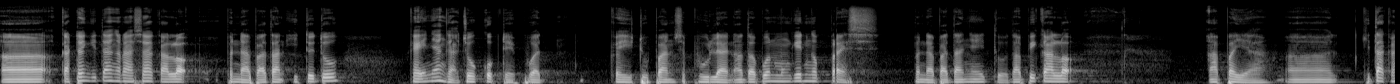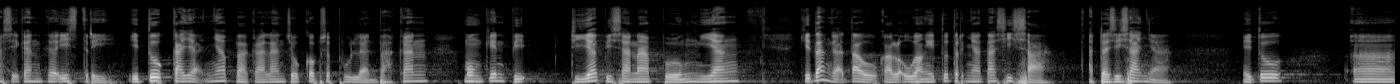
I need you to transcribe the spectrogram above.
uh, kadang kita ngerasa kalau pendapatan itu tuh kayaknya nggak cukup deh buat kehidupan sebulan ataupun mungkin ngepres pendapatannya itu. Tapi kalau apa ya uh, kita kasihkan ke istri itu kayaknya bakalan cukup sebulan. Bahkan mungkin bi dia bisa nabung yang kita nggak tahu kalau uang itu ternyata sisa ada sisanya. Itu uh,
